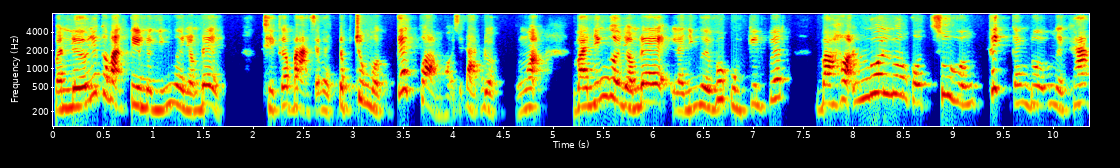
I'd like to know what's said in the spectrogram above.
và nếu như các bạn tìm được những người nhóm D, thì các bạn sẽ phải tập trung vào kết quả mà họ sẽ đạt được, đúng không ạ? Và những người nhóm D là những người vô cùng kiên quyết và họ luôn luôn có xu hướng thích canh đua với người khác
